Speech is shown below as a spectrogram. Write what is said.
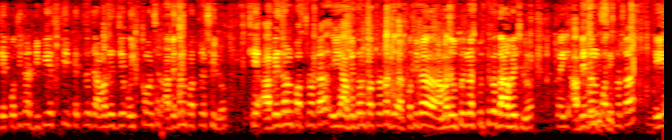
যে প্রতিটা ডিপিএসসির ক্ষেত্রে যে আমাদের যে ঐক্যমঞ্চের আবেদনপত্র ছিল সেই আবেদনপত্রটা এই আবেদনপত্রটা প্রতিটা আমাদের উত্তর দিনাজপুর থেকে দেওয়া হয়েছিল তো এই আবেদনপত্রটা এই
